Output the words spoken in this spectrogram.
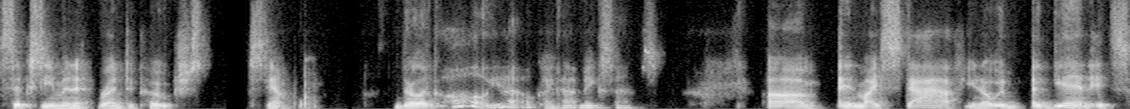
60 minute rent a coach standpoint. They're like, oh, yeah, okay, that makes sense. Um, and my staff, you know, again, it's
